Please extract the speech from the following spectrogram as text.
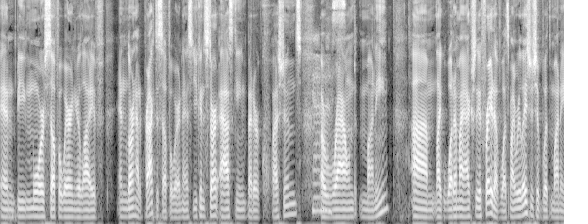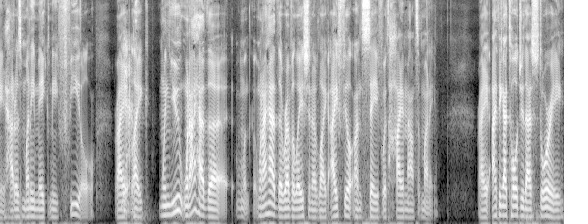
and be more self-aware in your life and learn how to practice self-awareness, you can start asking better questions yes. around money. Um, like what am I actually afraid of? What's my relationship with money? How does money make me feel? Right? Yes. Like when you when I had the when, when I had the revelation of like I feel unsafe with high amounts of money, right? I think I told you that story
